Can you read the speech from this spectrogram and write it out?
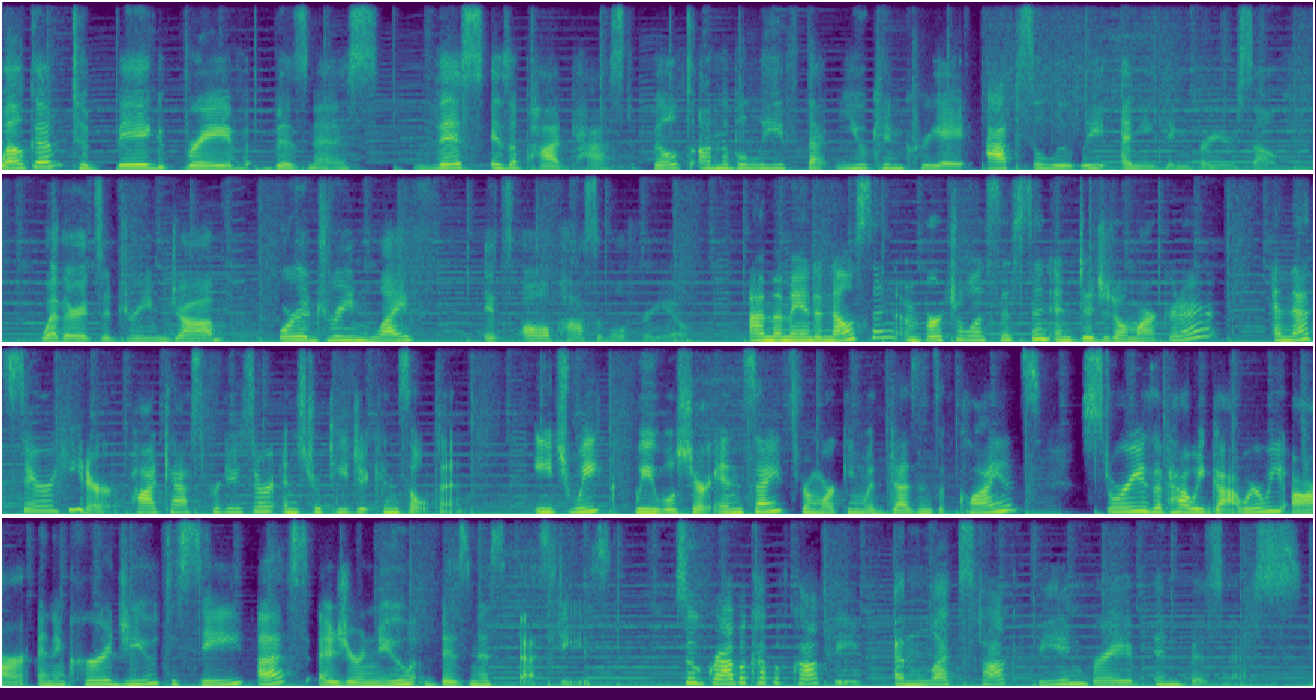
Welcome to Big Brave Business. This is a podcast built on the belief that you can create absolutely anything for yourself. Whether it's a dream job or a dream life, it's all possible for you. I'm Amanda Nelson, a virtual assistant and digital marketer. And that's Sarah Heeter, podcast producer and strategic consultant. Each week, we will share insights from working with dozens of clients, stories of how we got where we are, and encourage you to see us as your new business besties. So grab a cup of coffee and let's talk being brave in business.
